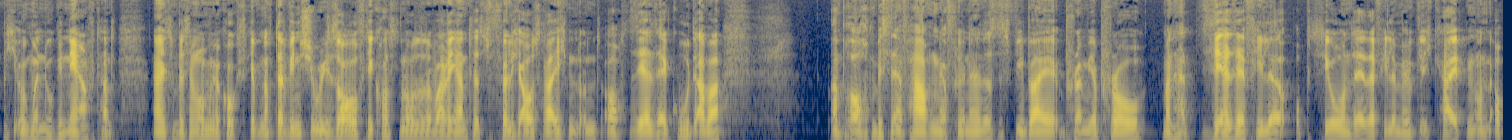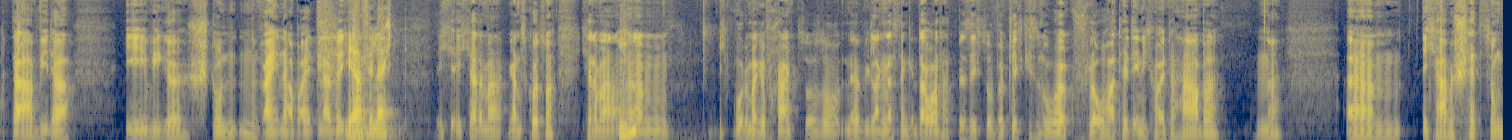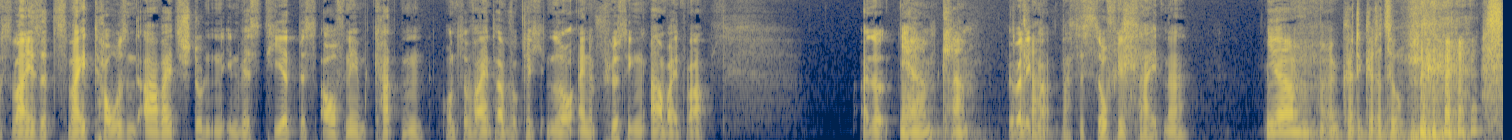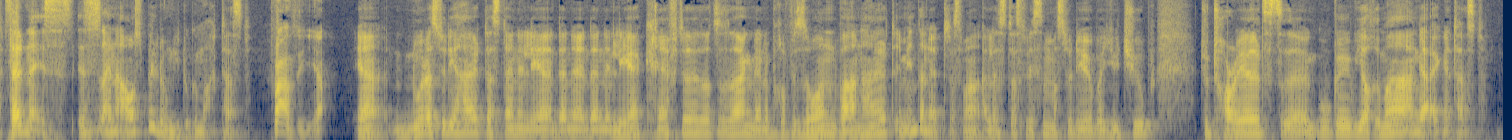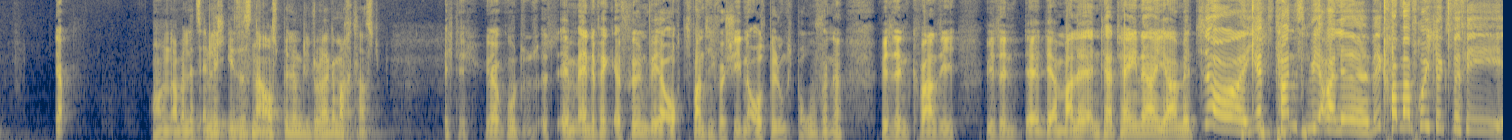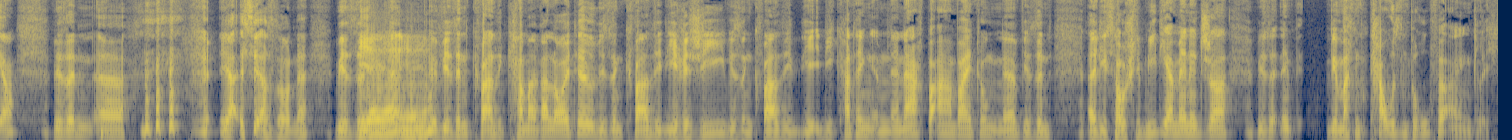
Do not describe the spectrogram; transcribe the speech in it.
mich irgendwann nur genervt hat. Da habe ich so ein bisschen rumgeguckt. Es gibt noch DaVinci Resolve, die kostenlose Variante ist völlig ausreichend und auch sehr, sehr gut, aber man braucht ein bisschen Erfahrung dafür. Ne? Das ist wie bei Premiere Pro. Man hat sehr, sehr viele Optionen, sehr, sehr viele Möglichkeiten und auch da wieder ewige Stunden reinarbeiten. Also ich ja, kann, vielleicht. Ich, ich hatte mal ganz kurz noch, ich hatte mal, mhm. ähm, ich wurde mal gefragt, so, so, ne, wie lange das denn gedauert hat, bis ich so wirklich diesen Workflow hatte, den ich heute habe. Ne? Ähm, ich habe schätzungsweise 2000 Arbeitsstunden investiert, bis Aufnehmen, Cutten und so weiter wirklich in so eine flüssigen Arbeit war. Also. Ja, klar. Überleg klar. mal, das ist so viel Zeit, ne? Ja, gehört, gehört dazu. es, ist halt eine, es ist eine Ausbildung, die du gemacht hast. Quasi, ja. Ja, nur dass du dir halt, dass deine, Lehr deine, deine Lehrkräfte sozusagen, deine Professoren waren halt im Internet. Das war alles das Wissen, was du dir über YouTube, Tutorials, äh, Google, wie auch immer angeeignet hast. Ja. Und aber letztendlich ist es eine Ausbildung, die du da gemacht hast. Richtig, ja gut. Im Endeffekt erfüllen wir ja auch 20 verschiedene Ausbildungsberufe, ne? Wir sind quasi, wir sind der, der Malle-Entertainer, ja, mit so, jetzt tanzen wir alle, willkommen am Frühstücksbuffet, ja. Wir sind, äh, ja, ist ja so, ne? Wir sind, ja, ja, ja, ja. wir sind quasi Kameraleute, wir sind quasi die Regie, wir sind quasi die, die Cutting in der Nachbearbeitung, ne? Wir sind äh, die Social Media Manager, wir sind, wir machen tausend Berufe eigentlich.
